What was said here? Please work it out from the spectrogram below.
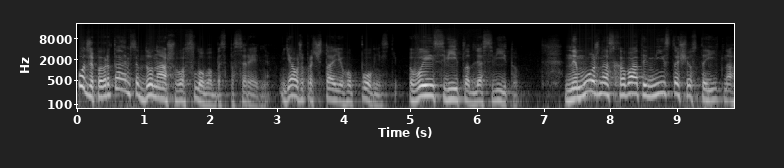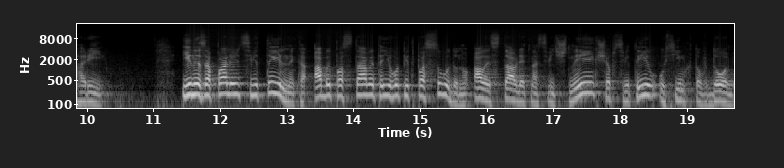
Отже, повертаємося до нашого слова безпосередньо. Я вже прочитаю його повністю. Ви світло для світу. Не можна сховати місто, що стоїть на горі. І не запалюють світильника, аби поставити його під посудину, але ставлять на свічник, щоб світив усім, хто в домі.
